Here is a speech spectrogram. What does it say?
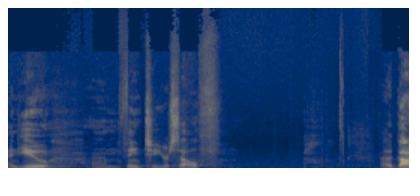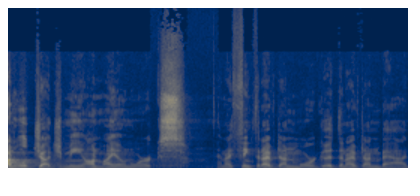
and you um, think to yourself, uh, God will judge me on my own works, and I think that I've done more good than I've done bad.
